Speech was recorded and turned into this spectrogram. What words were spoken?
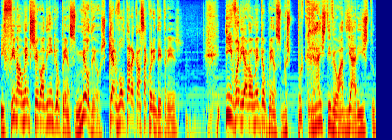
e finalmente chega ao dia em que eu penso, meu Deus, quero voltar a calçar 43. Invariavelmente eu penso, mas por que raio estive eu a adiar isto,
